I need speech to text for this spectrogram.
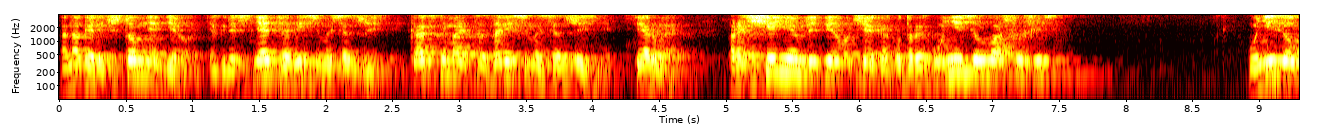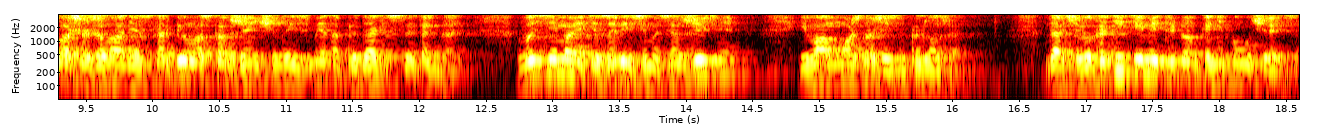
Она говорит, что мне делать? Я говорю, снять зависимость от жизни. Как снимается зависимость от жизни? Первое. Прощение в любимого человека, который унизил вашу жизнь, унизил ваше желание, оскорбил вас как женщина, измена, предательство и так далее. Вы снимаете зависимость от жизни, и вам можно жизнь продолжать. Дальше. Вы хотите иметь ребенка, не получается.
